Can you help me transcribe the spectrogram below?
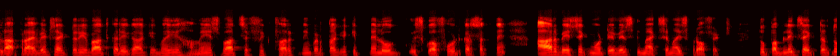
private sector ये बात करेगा कि भाई हमें इस बात से फ़र्क नहीं पड़ता कि कितने लोग इसको अफोर्ड कर सकते हैं। Our basic motive is to maximize profit तो पब्लिक सेक्टर तो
